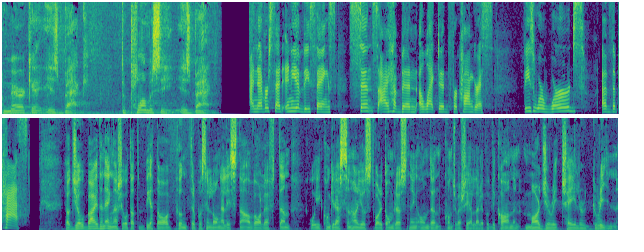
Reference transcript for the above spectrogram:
America is back. Diplomacy is back. I never said any of these things since I have been elected for Congress. These were words of the past. Ja, Joe Biden ägnar sig åt att beta av punkter på sin långa lista av vallöften och i kongressen har just varit omröstning om den kontroversiella republikanen Marjorie Taylor Greene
